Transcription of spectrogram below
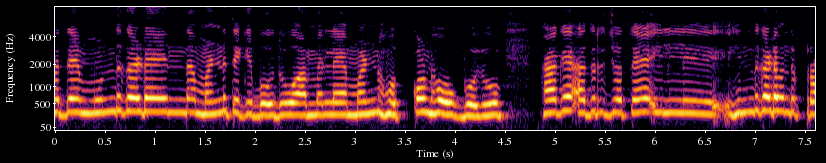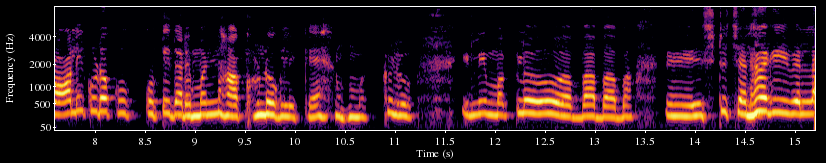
ಮತ್ತು ಮುಂದ್ಗಡೆಯಿಂದ ಮಣ್ಣು ತೆಗಿಬೋದು, ಆಮೇಲೆ ಮಣ್ಣು ಹೊತ್ಕೊಂಡು ಹೋಗ್ಬೋದು. ಹಾಗೆ ಅದ್ರ ಜೊತೆ ಇಲ್ಲಿ ಹಿಂದ್ಗಡೆ ಒಂದು ಟ್ರಾಲಿ ಕೂಡ ಕೊಟ್ಟಿದ್ದಾರೆ ಮಣ್ಣು ಹಾಕ್ಕೊಂಡು ಹೋಗ್ಲಿಕ್ಕೆ. ಮಕ್ಕಳು, ಇಲ್ಲಿ ಮಕ್ಕಳು, ಅಬ್ಬಾ ಬಾ ಎಷ್ಟು ಚೆನ್ನಾಗಿ ಇವೆಲ್ಲ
